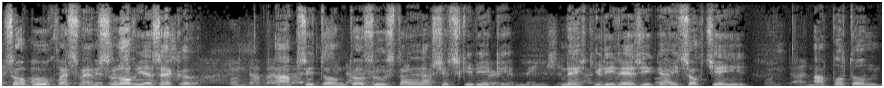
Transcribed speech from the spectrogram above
co Bůh ve svém slově řekl. A přitom to zůstane na všechny věky. Nechť lidé říkají, co chtějí, a potom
